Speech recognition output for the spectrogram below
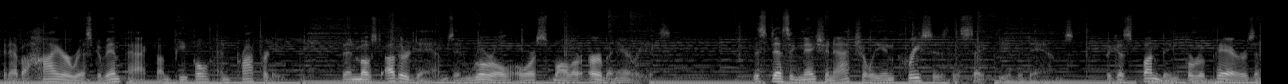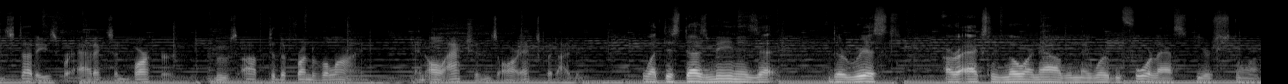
could have a higher risk of impact on people and property than most other dams in rural or smaller urban areas. This designation actually increases the safety of the dams because funding for repairs and studies for Addicks and Barker moves up to the front of the line, and all actions are expedited. What this does mean is that the risks are actually lower now than they were before last year's storm.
